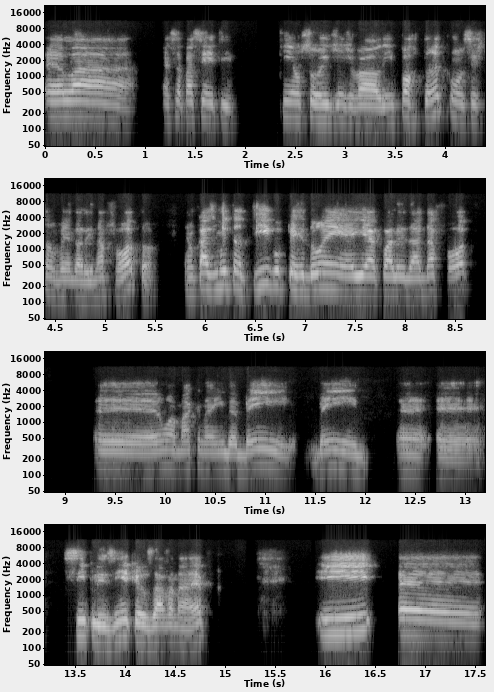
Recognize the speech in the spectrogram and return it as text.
ela, essa paciente tinha um sorriso gengival ali importante, como vocês estão vendo ali na foto. É um caso muito antigo, perdoem aí a qualidade da foto. É uma máquina ainda bem, bem é, é, simplesinha que eu usava na época. E é,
